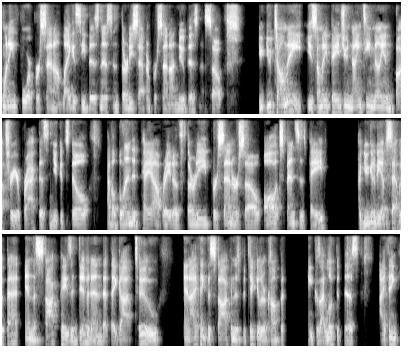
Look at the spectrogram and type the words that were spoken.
24% on legacy business and 37% on new business. So you, you tell me, you somebody paid you 19 million bucks for your practice, and you could still have a blended payout rate of 30% or so, all expenses paid. Are you going to be upset with that? And the stock pays a dividend that they got too. And I think the stock in this particular company, because I looked at this, I think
